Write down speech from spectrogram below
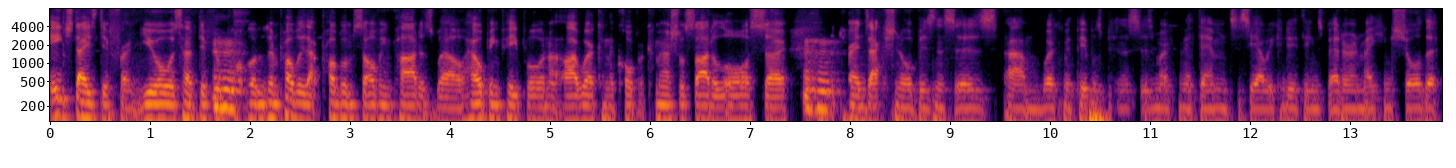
each day is different. You always have different mm-hmm. problems, and probably that problem solving part as well, helping people. And I work in the corporate commercial side of law, so mm-hmm. transactional businesses, um, working with people's businesses, working with them to see how we can do things better, and making sure that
